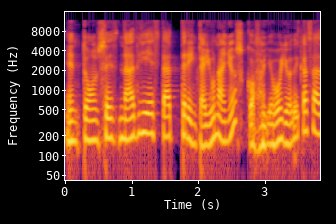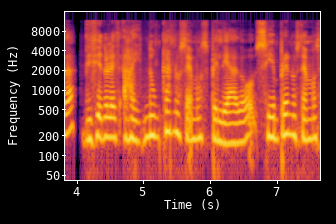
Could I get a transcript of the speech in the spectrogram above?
Entonces nadie está 31 años, como llevo yo de casada, diciéndoles, ay, nunca nos hemos peleado, siempre nos hemos,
